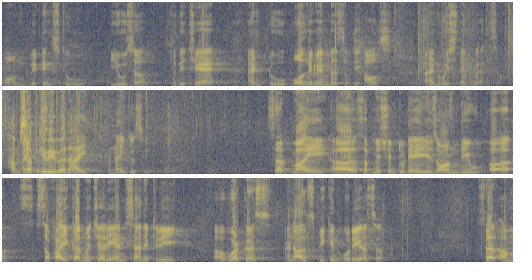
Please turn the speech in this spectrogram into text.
warm greetings to you, sir, to the chair, and to all the members of the House, and wish them well, sir. हम Thank you, सबकी sir. भी बधाई Thank you, sir. Sir, my uh, submission today is on the uh, Safai Karmachari and sanitary uh, workers, and I'll speak in Oriya, sir. Sir ଆମ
